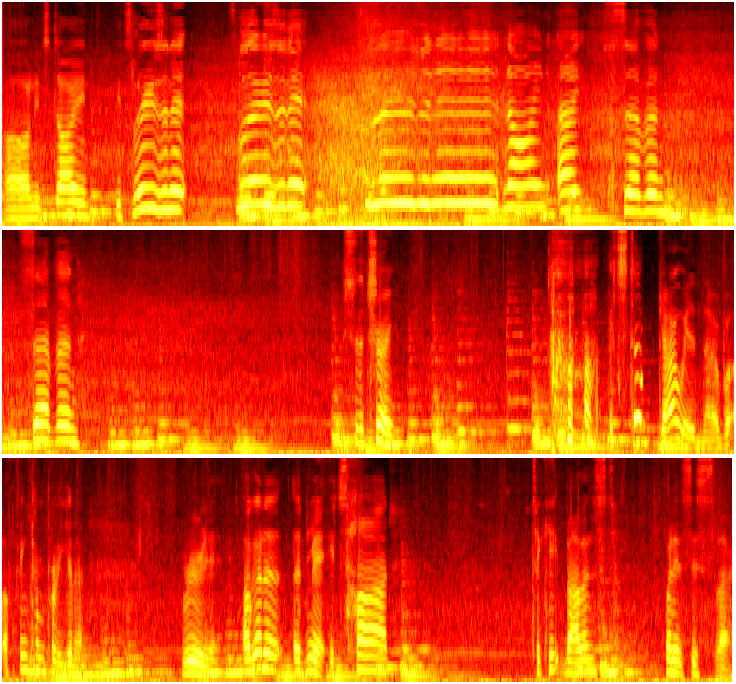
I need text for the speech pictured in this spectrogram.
Oh, and it's dying. It's losing it. It's losing it. It's losing it. Nine, eight, seven, seven. It's to the tree. it's still going though, but I think I'm probably gonna ruin it. I've got to admit, it's hard to keep balanced when it's this slow.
